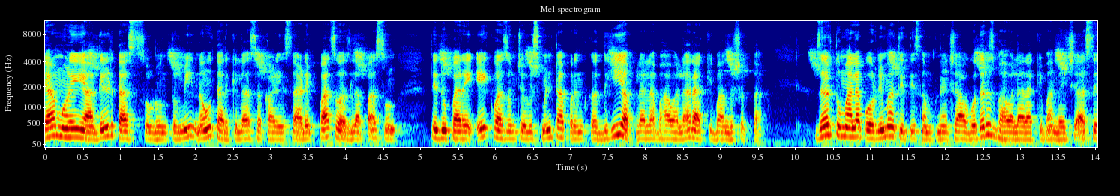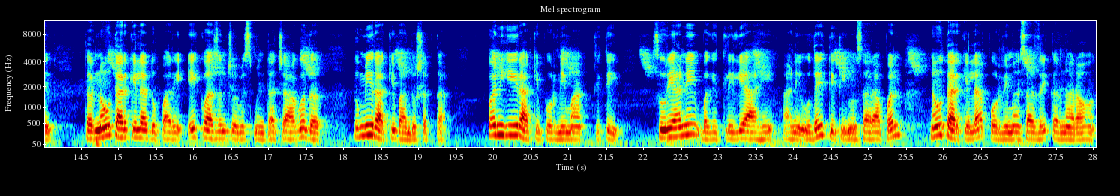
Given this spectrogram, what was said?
त्यामुळे या दीड तास सोडून तुम्ही नऊ तारखेला सकाळी साडेपाच वाजल्यापासून ते दुपारी एक वाजून चोवीस मिनिटापर्यंत कधीही आपल्याला भावाला राखी बांधू शकता. जर तुम्हाला पौर्णिमा तिथी संपण्याच्या अगोदरच भावाला राखी बांधायची असेल तर नऊ तारखेला दुपारी एक वाजून चोवीस मिनिटाच्या अगोदर तुम्ही राखी बांधू शकता. पण ही राखी पौर्णिमा तिथी सूर्याने बघितलेली आहे आणि उदय तिथीनुसार आपण नऊ तारखेला पौर्णिमा साजरी करणार आहोत.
